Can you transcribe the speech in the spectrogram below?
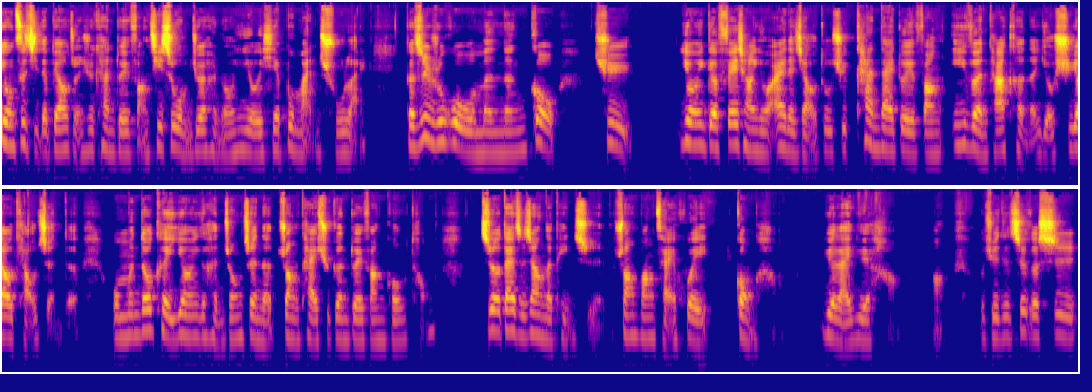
用自己的标准去看对方，其实我们就会很容易有一些不满出来。可是如果我们能够去用一个非常有爱的角度去看待对方，even 他可能有需要调整的，我们都可以用一个很中正的状态去跟对方沟通。只有带着这样的品质，双方才会共好，越来越好啊！我觉得这个是。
